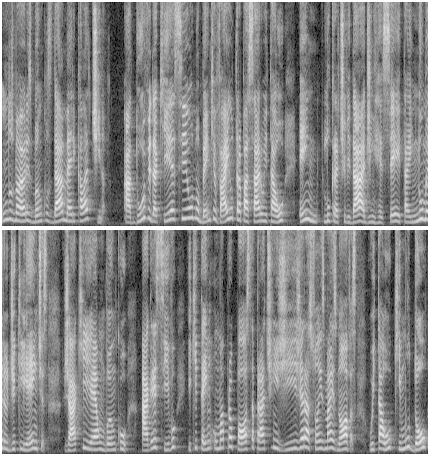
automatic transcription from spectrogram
um dos maiores bancos da América Latina. A dúvida aqui é se o Nubank vai ultrapassar o Itaú em lucratividade, em receita, em número de clientes, já que é um banco agressivo e que tem uma proposta para atingir gerações mais novas. O Itaú, que mudou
